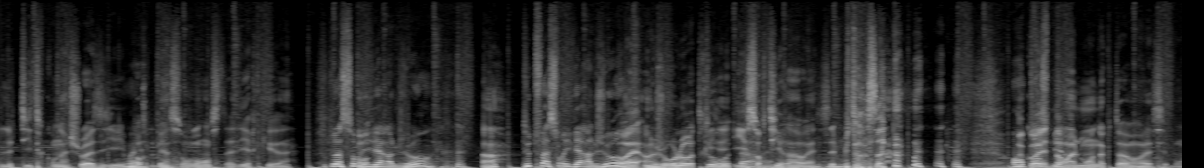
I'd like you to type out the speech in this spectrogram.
le, titre qu'on a choisi, il Ouais. porte bien son nom, c'est-à-dire que De toute façon, il verra le jour. Hein De toute façon, il verra le jour. ouais, un jour ou l'autre, il, sortira, ouais. C'est plutôt ça. On Donc ouais, normalement en octobre, ouais, c'est bon.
